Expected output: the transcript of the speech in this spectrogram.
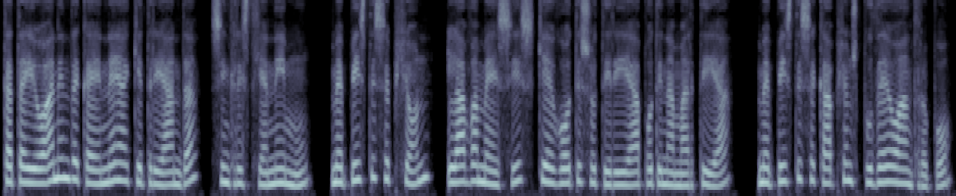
Κατά Ιωάννη 19 και 30, συγχριστιανοί μου, με πίστη σε ποιον, λάβαμε εσείς και εγώ τη σωτηρία από την αμαρτία, με πίστη σε κάποιον σπουδαίο άνθρωπο,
